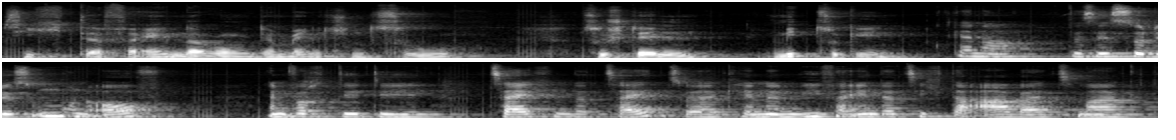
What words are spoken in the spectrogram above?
sich der Veränderung der Menschen zu, zu stellen, mitzugehen. Genau, das ist so das Um und Auf. Einfach die, die Zeichen der Zeit zu erkennen. Wie verändert sich der Arbeitsmarkt?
